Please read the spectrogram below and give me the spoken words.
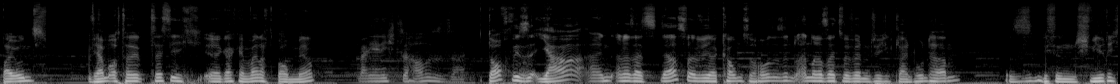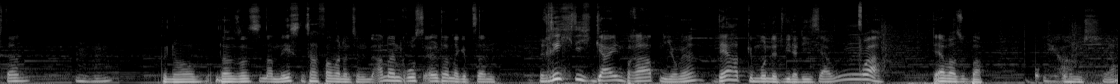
bei uns. Wir haben auch tatsächlich äh, gar keinen Weihnachtsbaum mehr. Weil ihr nicht zu Hause seid. Doch, wir sind, ja, ein- einerseits das, weil wir ja kaum zu Hause sind und andererseits, weil wir natürlich einen kleinen Hund haben. Das ist ein bisschen schwierig dann. Mhm. Genau. Und ansonsten am nächsten Tag fahren wir dann zu den anderen Großeltern. Da gibt es dann richtig geilen Braten, Junge. Der hat gemundet wieder dieses Jahr. Mua. Der war super. Ja. Und ja,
